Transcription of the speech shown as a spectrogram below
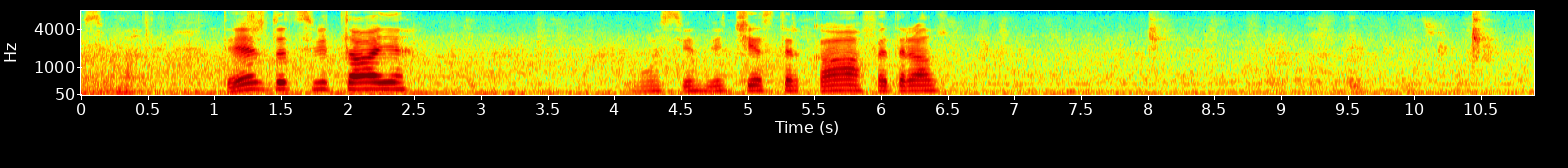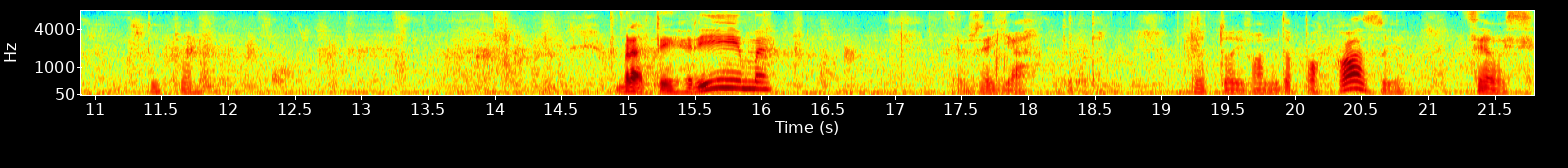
Ось вона теж доцвітає. Ось він, Вінчестер Кафедрал. Тут вон. Брати Гріми. Це вже я тут до той вам допоказую. Це ось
